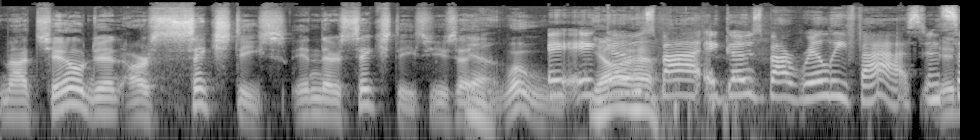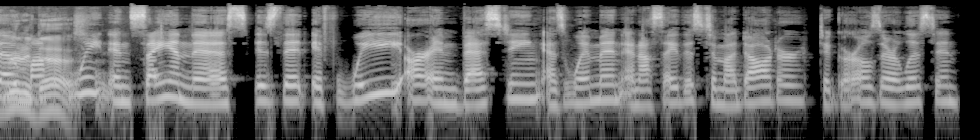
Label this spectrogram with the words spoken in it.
my children are 60s, in their 60s. You say, Yeah. Whoa. it, it goes have- by it goes by really fast and It so really my does. point in saying this is that if we are investing as women and i say this to my daughter to girls that are listening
